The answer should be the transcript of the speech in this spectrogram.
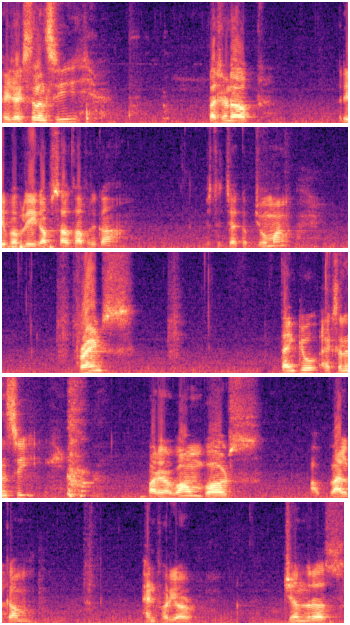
His Excellency, President of Republic of South Africa, Mr. Jacob Zuma, friends, thank you, Excellency, for your warm words of welcome and for your generous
